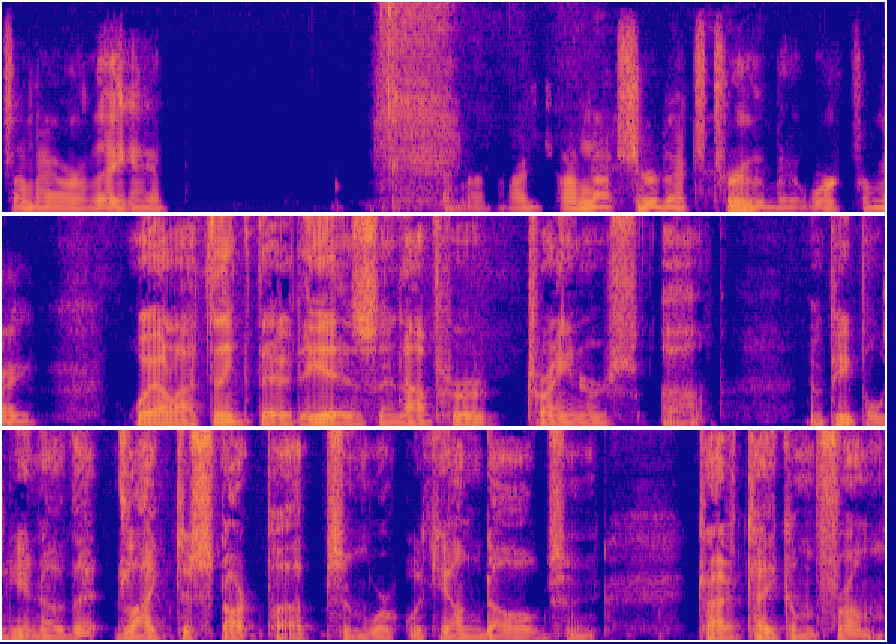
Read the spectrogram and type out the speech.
somehow, or they had. I, I'm not sure that's true, but it worked for me. Well, I think that it is, and I've heard trainers uh, and people, you know, that like to start pups and work with young dogs and try to take them from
